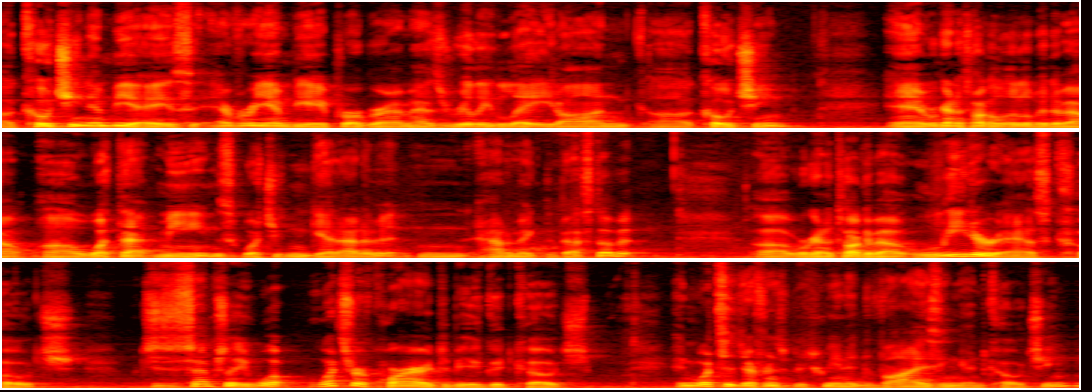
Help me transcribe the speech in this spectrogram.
uh, coaching MBAs. Every MBA program has really laid on uh, coaching and we're going to talk a little bit about uh, what that means, what you can get out of it, and how to make the best of it. Uh, we're going to talk about leader as coach, which is essentially what, what's required to be a good coach, and what's the difference between advising and coaching.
